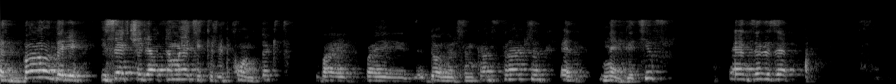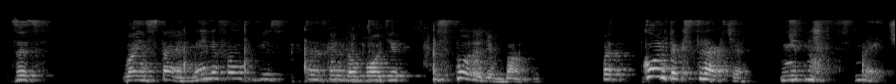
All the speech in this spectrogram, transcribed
and boundary is actually automatically contact by, by Donaldson construction and negative. And there is a this Weinstein manifold with handle body is positive boundary. But contact structure need not match.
